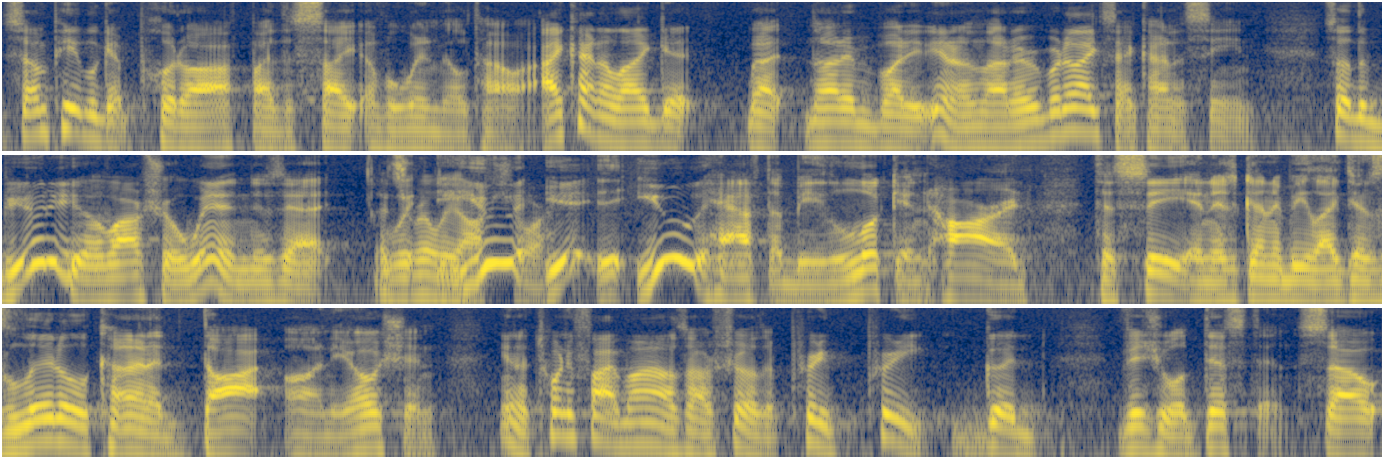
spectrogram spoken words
some people get put off by the sight of a windmill tower. I kind of like it, but not everybody, you know, not everybody likes that kind of scene. So the beauty of offshore wind is that It's really you, offshore. You, you have to be looking hard to see, and it's going to be like this little kind of dot on the ocean. You know, 25 miles offshore is a pretty pretty good visual distance. So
